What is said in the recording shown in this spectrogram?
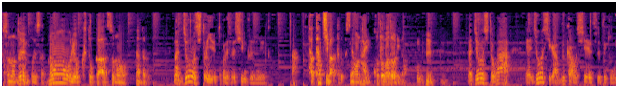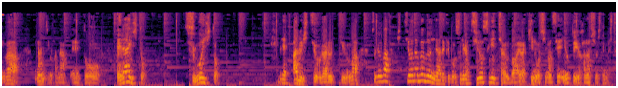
そのどういうことですか？能力とか、その、なんだろう。まあ上司というところですね、シンプルに言うと。あ、た立場ってことですね、本当に。言葉通りの。うん上司とは、えー上司が部下を支援するときには、なんていうのかな、えっ、と、偉い人、すごい人である必要があるっていうのは、それは必要な部分であるけど、それが強すぎちゃう場合は機能しませんよという話をしてました。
